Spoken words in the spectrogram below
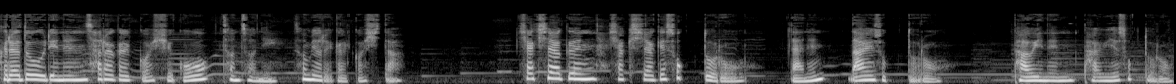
그래도 우리는 살아갈 것이고 천천히 소멸해 갈 것이다. 샥샥은 샥샥의 속도로, 나는 나의 속도로, 바위는 바위의 속도로.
